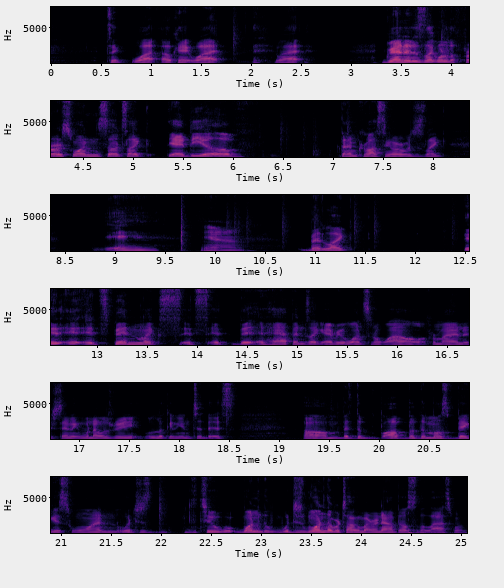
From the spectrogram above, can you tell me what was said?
it's like what okay what what. Granted, this is like one of the first ones, so it's like the idea of them crossing over was just like, eh. Yeah. But like, it, it it's been like it's it it happens like every once in a while, from my understanding when I was reading looking into this. Um, but the uh, but the most biggest one, which is the two one of the which is one that we're talking about right now, but also the last one,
